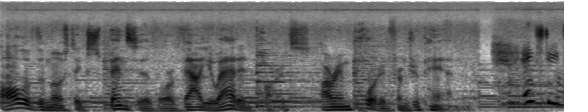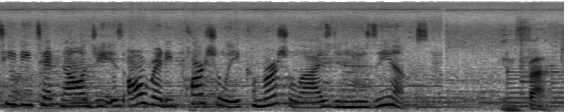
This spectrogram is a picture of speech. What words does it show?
All of the most expensive or value-added parts are imported from Japan. HDTV technology is already partially commercialized in museums. In fact,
